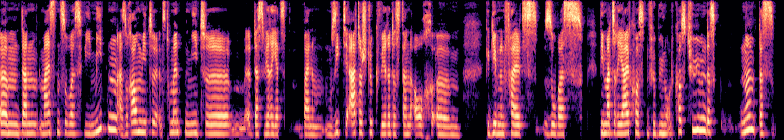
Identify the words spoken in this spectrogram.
Ähm, dann meistens sowas wie Mieten, also Raummiete, Instrumentenmiete. Das wäre jetzt bei einem Musiktheaterstück wäre das dann auch ähm, gegebenenfalls sowas wie Materialkosten für Bühne und Kostüm. Das, ne, das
